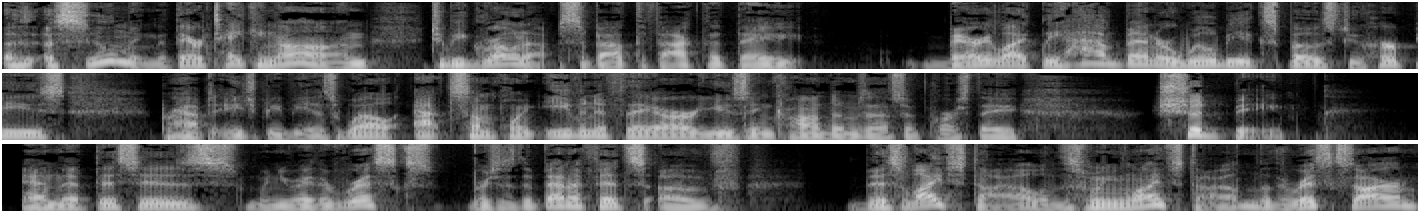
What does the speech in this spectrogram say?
uh, assuming that they're taking on to be grown-ups about the fact that they very likely have been or will be exposed to herpes, perhaps HPV as well at some point, even if they are using condoms, as of course they should be. And that this is, when you weigh the risks versus the benefits of this lifestyle, of the swinging lifestyle, the risks are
